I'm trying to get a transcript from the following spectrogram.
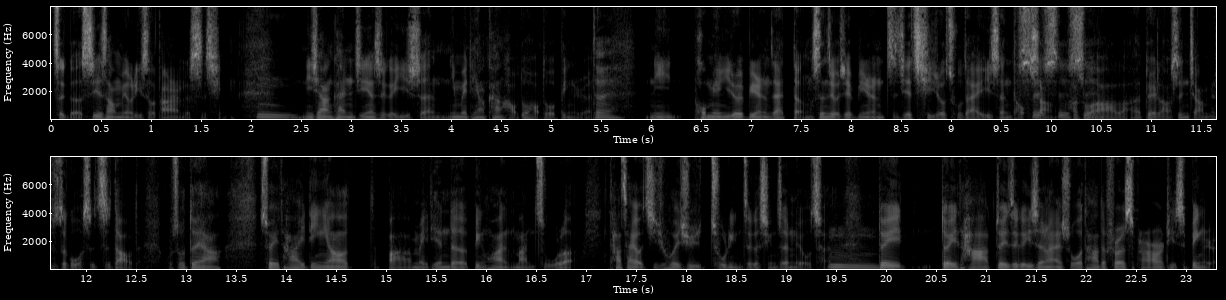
这个世界上没有理所当然的事情。嗯，你想想看，你今天是个医生，你每天要看好多好多病人，对，你后面一堆病人在等，甚至有些病人直接气就出在医生头上。是是是他说啊，老对老师你讲没错，这个我是知道的。我说对啊，所以他一定要把每天的病患满足了，他才有机会去处理这个行政流程。嗯，对，对他对这个医生来说，他的 first priority 是病人。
